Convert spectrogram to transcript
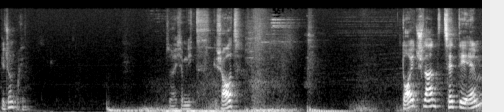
Geht schon? Okay. So, ich habe nicht geschaut. Deutschland ZDM.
